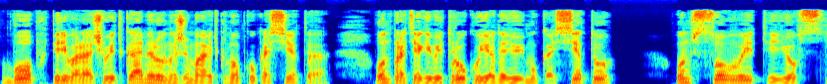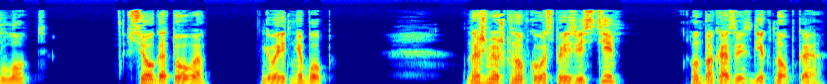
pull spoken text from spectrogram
Боб переворачивает камеру, нажимает кнопку кассета. Он протягивает руку, я даю ему кассету, он всовывает ее в слот. «Все, готово», — говорит мне Боб. Нажмешь кнопку «Воспроизвести», он показывает, где кнопка,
